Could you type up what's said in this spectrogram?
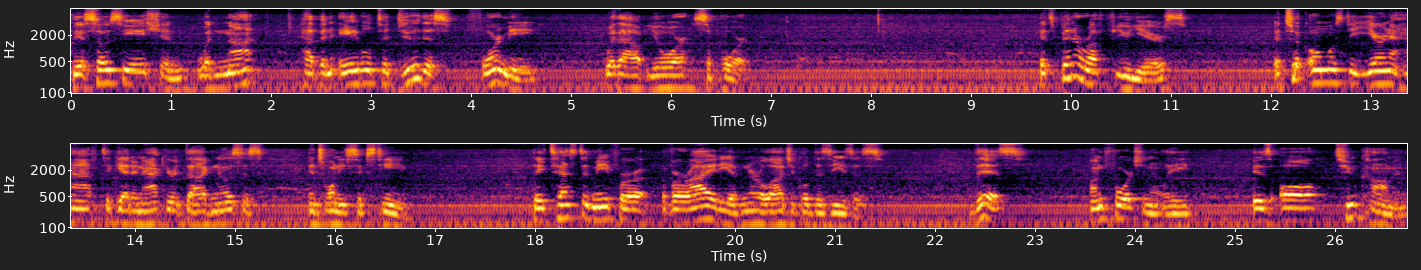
The association would not have been able to do this for me without your support. It's been a rough few years, it took almost a year and a half to get an accurate diagnosis in 2016. They tested me for a variety of neurological diseases. This, unfortunately, is all too common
